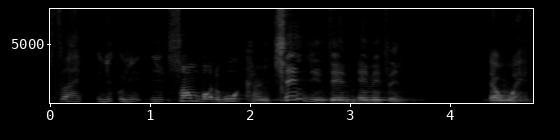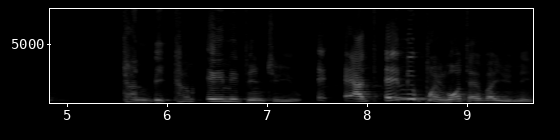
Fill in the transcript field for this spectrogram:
it's like you, you, somebody who can change into anything. The word can become anything to you at any point, whatever you need.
